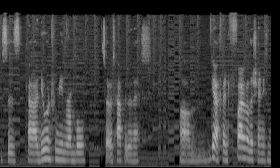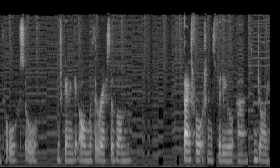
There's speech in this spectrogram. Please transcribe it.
This is a new one for me in Rumble, so I was happy with this. Um, yeah, I found five other shinies in total, so I'm just going to get on with the rest of them. Thanks for watching this video and enjoy.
